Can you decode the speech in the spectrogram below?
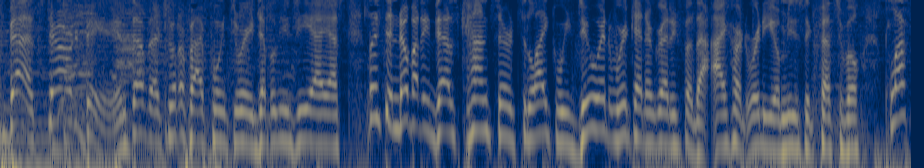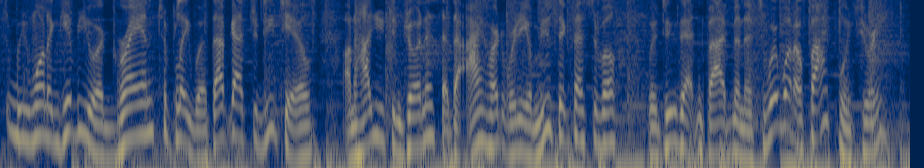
best, R&B, and that's 105.3 WDAS. Listen, nobody does concerts like we do it. We're getting ready for the iHeartRadio Music Festival. Plus, we want to give you a grand to play with. I've got your details on how you can join us at the iHeartRadio Music Festival. We'll do that in five minutes. We're 105.3.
